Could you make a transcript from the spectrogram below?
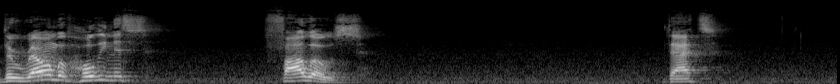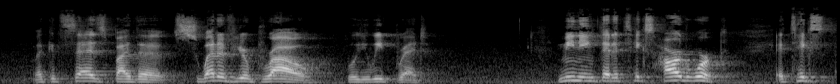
The realm of holiness follows that, like it says, by the sweat of your brow will you eat bread. Meaning that it takes hard work, it takes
